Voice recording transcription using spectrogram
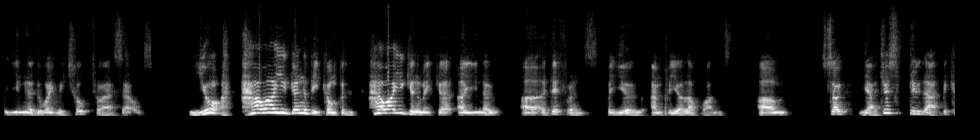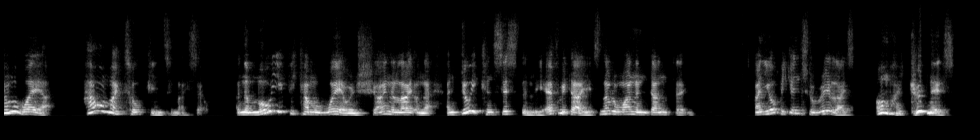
you know, the way we talk to ourselves, you're, how are you going to be confident? How are you going to make a, a you know, a, a difference for you and for your loved ones? Um, so yeah, just do that. Become aware. How am I talking to myself? And the more you become aware and shine a light on that and do it consistently every day, it's not a one and done thing. And you'll begin to realize, oh my goodness.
